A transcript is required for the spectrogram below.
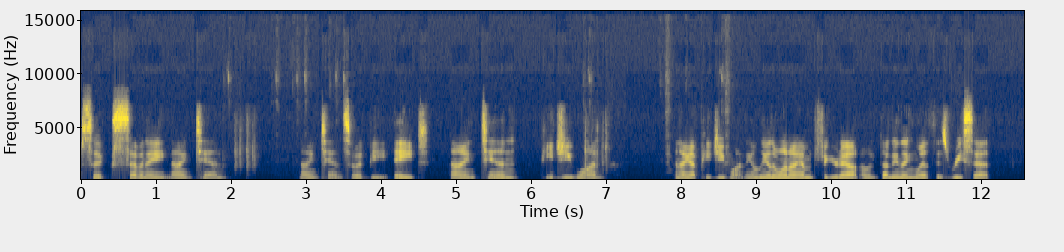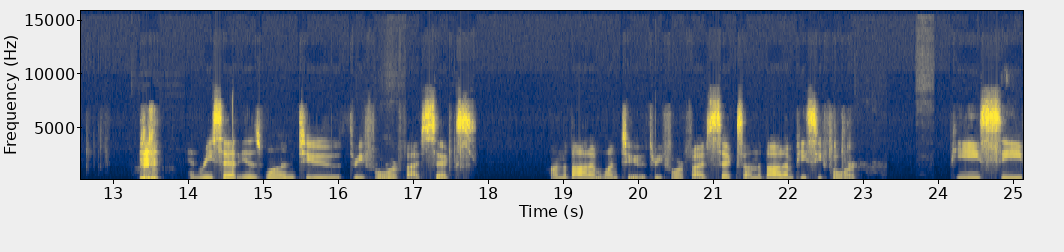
6, 7, 8, 9, 10. 9, 10. So it'd be 8, 9, 10, PG1. And I got PG1. The only other one I haven't figured out, I haven't done anything with, is reset. and reset is 1, 2, 3, 4, 5, 6 on the bottom. 1, 2, 3, 4, 5, 6 on the bottom. PC4. PC4.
